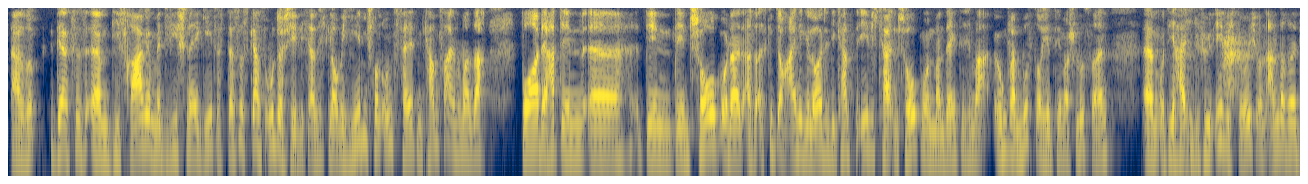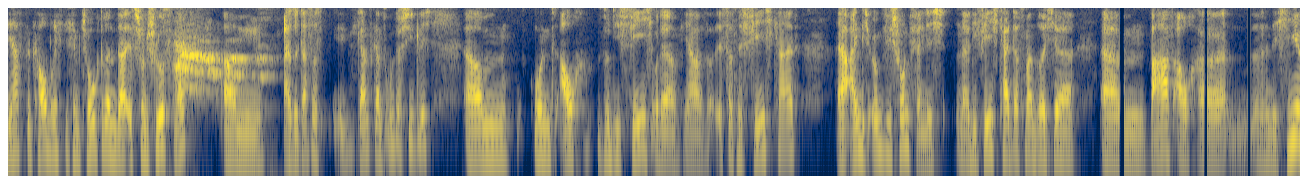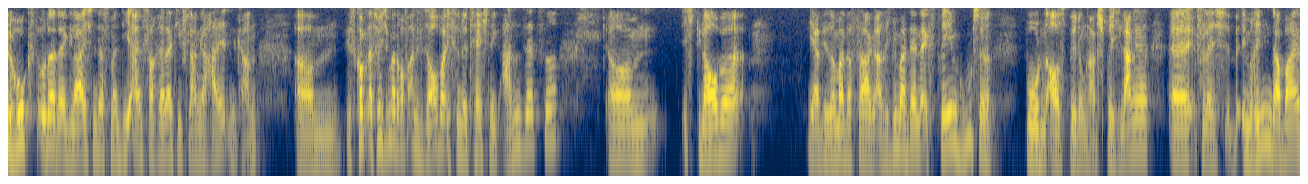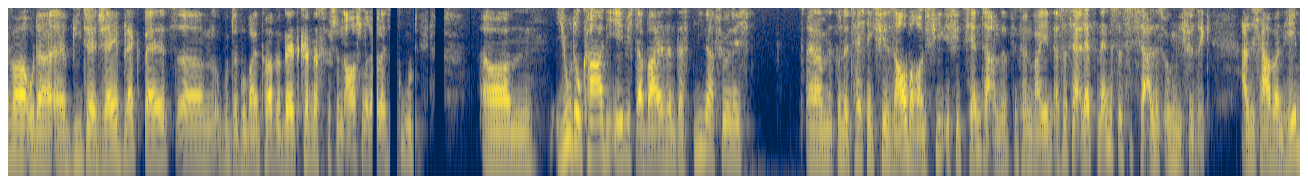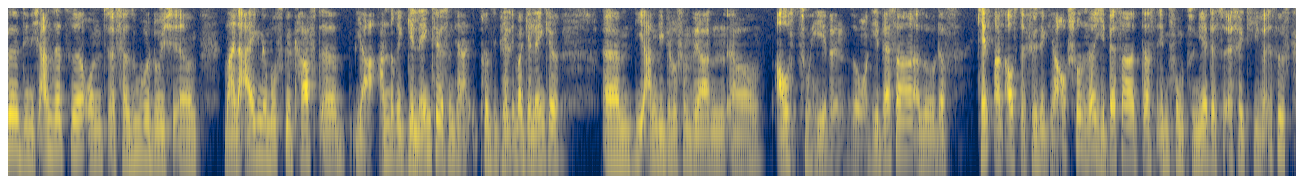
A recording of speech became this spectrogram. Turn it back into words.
Also, das ist ähm, die Frage mit, wie schnell geht es. Das ist ganz unterschiedlich. Also ich glaube, jedem von uns fällt ein Kampf ein, wo man sagt, boah, der hat den, äh, den, den Choke oder, also es gibt auch einige Leute, die kannst du Ewigkeiten choken und man denkt sich immer, irgendwann muss doch jetzt hier mal Schluss sein. Ähm, und die halten mhm. gefühlt ewig durch und andere, die hast du kaum richtig im Choke drin, da ist schon Schluss, ne? Ähm, also das ist ganz, ganz unterschiedlich. Ähm, und auch so die Fähig oder ja, ist das eine Fähigkeit? Ja, eigentlich irgendwie schon, finde ich. Na, die Fähigkeit, dass man solche ähm, Bars auch, äh, sind nicht Heel-Hooks oder dergleichen, dass man die einfach relativ lange halten kann. Ähm, es kommt natürlich immer darauf an, wie sauber ich so eine Technik ansetze. Ähm, ich glaube, ja, wie soll man das sagen? Also jemand, der eine extrem gute Bodenausbildung hat, sprich lange äh, vielleicht im Ringen dabei war oder äh, BJJ, Black Belts, ähm, gut, wobei Purple Belts können das bestimmt auch schon relativ gut. Ähm, Judoka, die ewig dabei sind, dass die natürlich ähm, so eine Technik viel sauberer und viel effizienter ansetzen können, weil das ist ja letzten Endes ist es ja alles irgendwie Physik. Also ich habe einen Hebel, den ich ansetze und äh, versuche durch äh, meine eigene Muskelkraft äh, ja andere Gelenke, es sind ja prinzipiell immer Gelenke, ähm, die angegriffen werden, äh, auszuhebeln. So und je besser, also das kennt man aus der Physik ja auch schon, ne? je besser das eben funktioniert, desto effektiver ist es.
